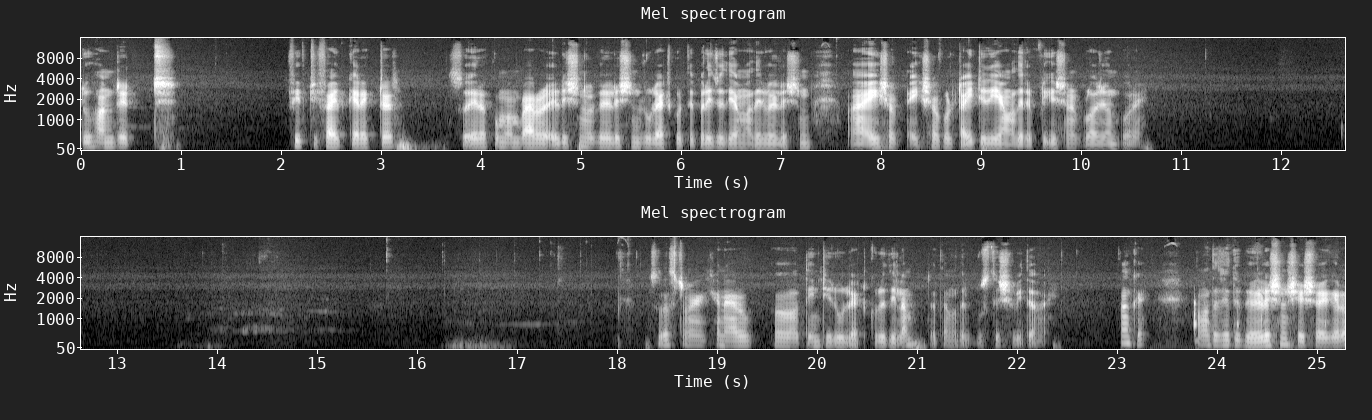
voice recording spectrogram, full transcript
two hundred fifty five character so এরকম আমরা আরও এডিশনাল ভ্যালিডেশন রুল অ্যাড করতে পারি যদি আমাদের ভ্যালিডেশন এই সব, এই সকল টাইটেরিয়া আমাদের অ্যাপ্লিকেশনের প্রয়োজন পড়ে। সো জাস্ট আমি এখানে আরও তিনটি রুল অ্যাড করে দিলাম যাতে আমাদের বুঝতে সুবিধা হয়। ওকে আমাদের যেহেতু ভ্যালিডেশন শেষ হয়ে গেল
